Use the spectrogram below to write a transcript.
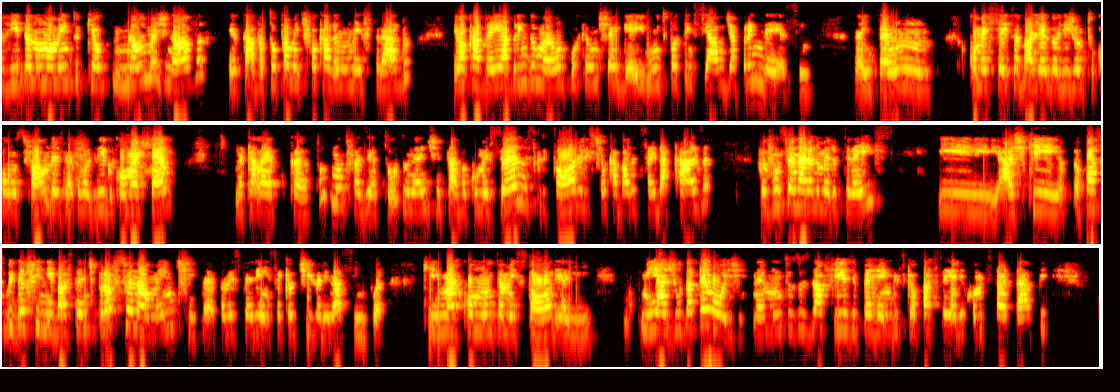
Vida num momento que eu não imaginava. Eu estava totalmente focada no mestrado. Eu acabei abrindo mão porque eu enxerguei muito potencial de aprender, assim. Né? Então, comecei trabalhando ali junto com os founders, né? com o Rodrigo, com o Marcelo. Naquela época, todo mundo fazia tudo, né? A gente estava começando o escritório, eles tinham acabado de sair da casa. Foi funcionária número 3 e acho que eu posso me definir bastante profissionalmente né, pela experiência que eu tive ali na Simpla, que marcou muito a minha história e me ajuda até hoje. Né? Muitos dos desafios e perrengues que eu passei ali como startup,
